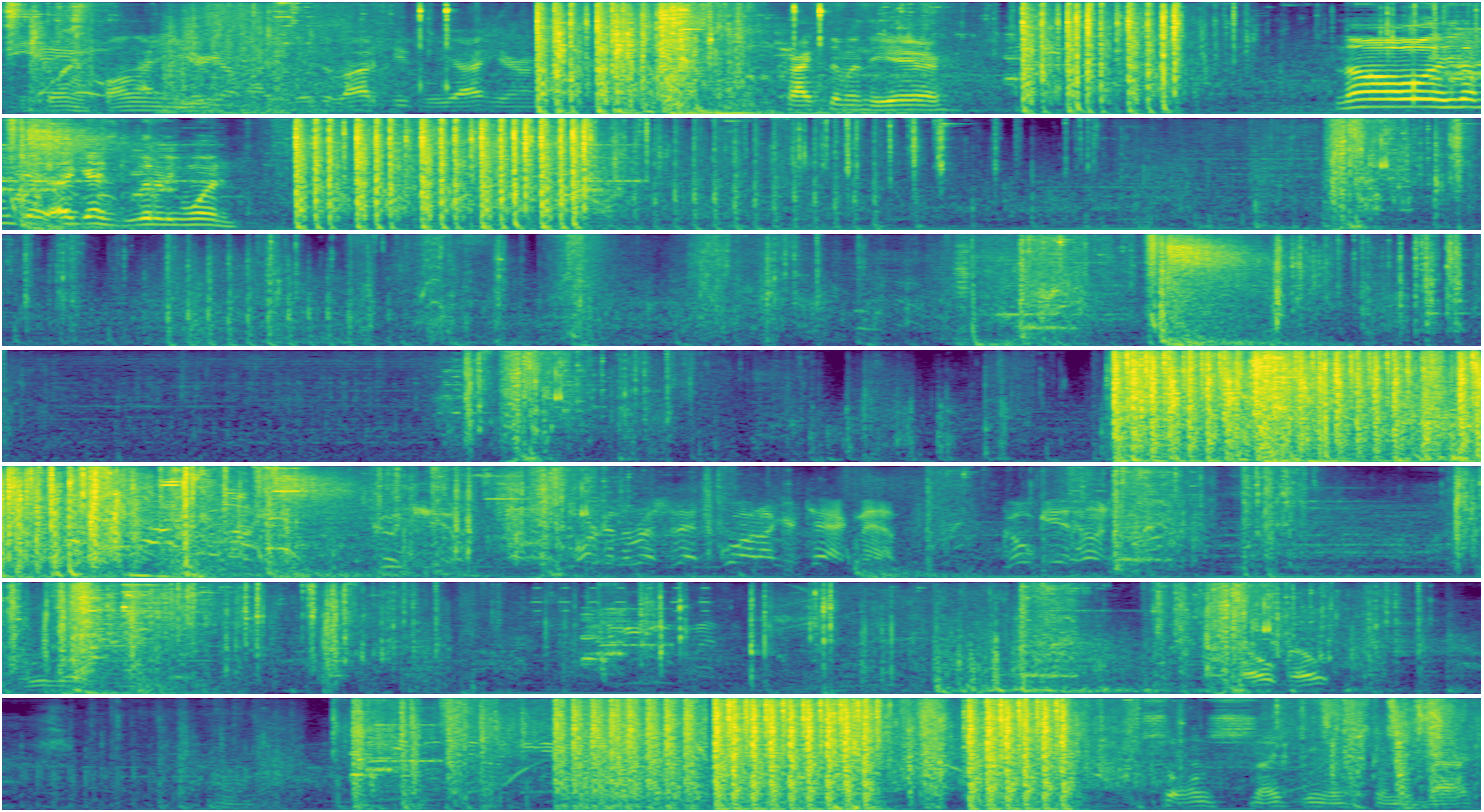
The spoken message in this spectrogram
He's going following you. There's a lot of people. Yeah, I hear him. Cracked him in the air. No, that guy's literally one. Good kill. Marking the rest of that squad on your tac map. Go get hunting. Who is it? Help, help. Someone's sniping us from the back.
